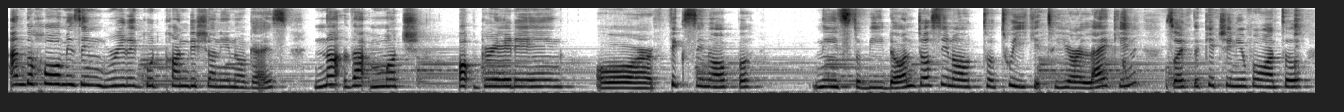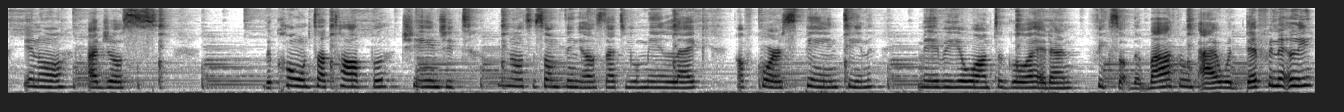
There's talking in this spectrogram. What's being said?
and the home is in really good condition, you know guys. Not that much upgrading or fixing up needs to be done just you know to tweak it to your liking. So if the kitchen you want to you know adjust the countertop change it you know to something else that you may like. Of course painting maybe you want to go ahead and fix up the bathroom. I would definitely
